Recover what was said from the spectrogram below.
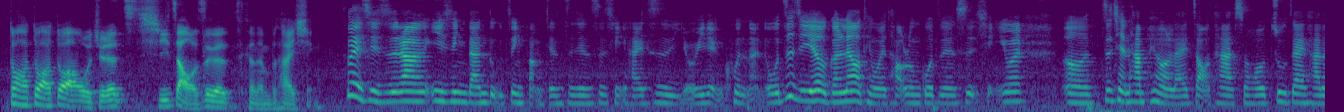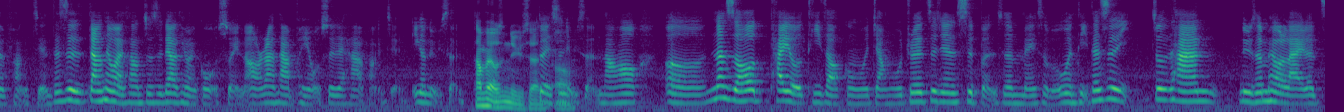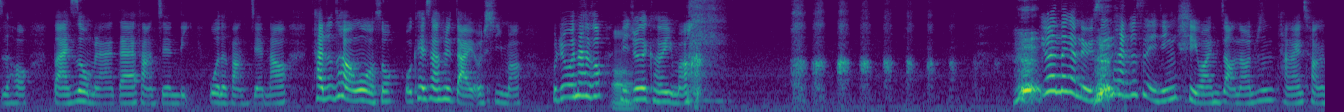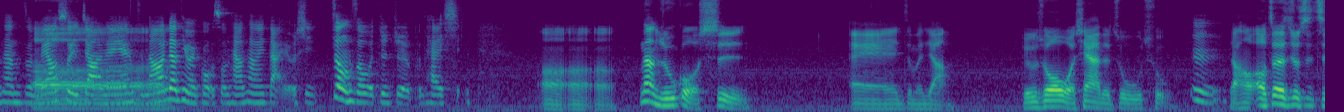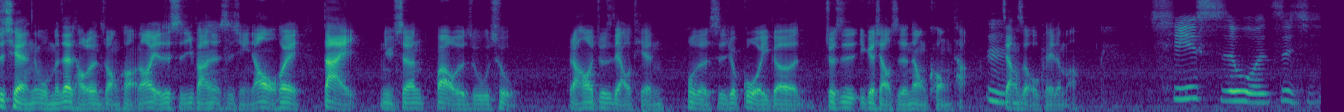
对啊，对啊，对啊，我觉得洗澡这个可能不太行。所以其实让异性单独进房间这件事情还是有一点困难的。我自己也有跟廖廷伟讨论过这件事情，因为呃之前他朋友来找他的时候住在他的房间，但是当天晚上就是廖廷伟跟我睡，然后让他朋友睡在他的房间，一个女生。他朋友是女生？对，是女生。哦、然后呃那时候他有提早跟我讲，我觉得这件事本身没什么问题，但是就是他女生朋友来了之后，本来是我们俩待在房间里，我的房间，然后他就突然问我说：“我可以上去打游戏吗？”我就问他说：“你觉得可以吗？” 因为那个女生她就是已经洗完澡，然后就是躺在床上准备要睡觉的那样子。然后廖天伟跟我说他要上去打游戏，这种时候我就觉得不太行。嗯嗯嗯。那如果是，哎，怎么讲？比如说我现在的租屋处，嗯，然后哦，这就是之前我们在讨论状况，然后也是实际发生的事情。然后我会带女生回我的租屋处，然后就是聊天。或者是就过一个就是一个小时的那种空堂，嗯，这样是 OK 的吗？其实我自己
